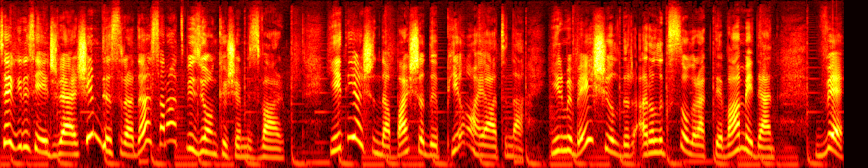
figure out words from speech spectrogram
Sevgili seyirciler şimdi sırada sanat vizyon köşemiz var. 7 yaşında başladığı piyano hayatına 25 yıldır aralıksız olarak devam eden ve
